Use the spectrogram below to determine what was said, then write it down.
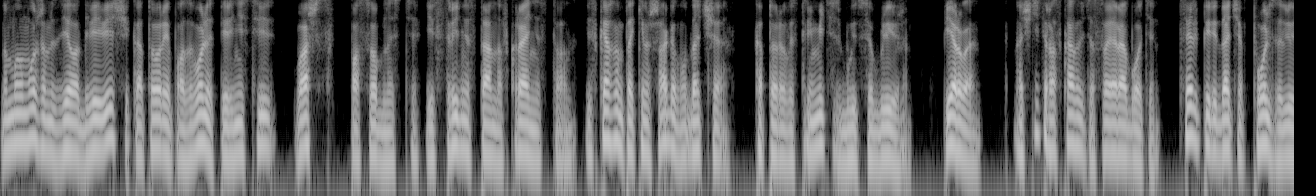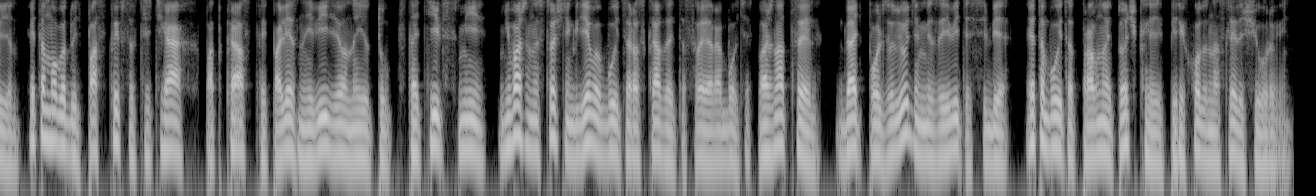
Но мы можем сделать две вещи, которые позволят перенести ваши способности из средней стана в крайний стан. И с каждым таким шагом удача, к которой вы стремитесь, будет все ближе. Первое. Начните рассказывать о своей работе. Цель передачи пользы людям. Это могут быть посты в соцсетях, подкасты, полезные видео на YouTube, статьи в СМИ. Не важен источник, где вы будете рассказывать о своей работе. Важна цель – дать пользу людям и заявить о себе. Это будет отправной точкой перехода на следующий уровень.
